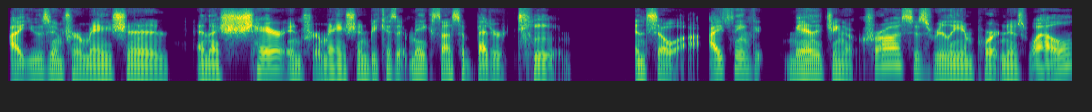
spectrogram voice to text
I use information and I share information because it makes us a better team. And so I think managing across is really important as well.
